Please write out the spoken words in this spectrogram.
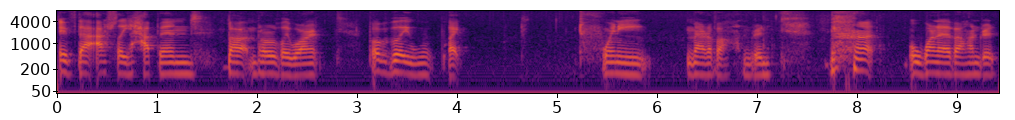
if that actually happened, but probably won't. Probably like twenty out of a hundred, but or one out of a hundred.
